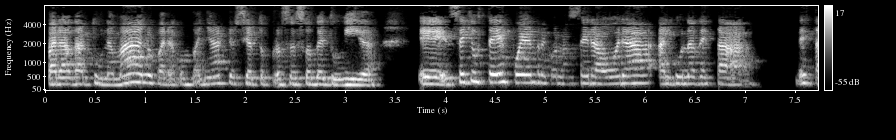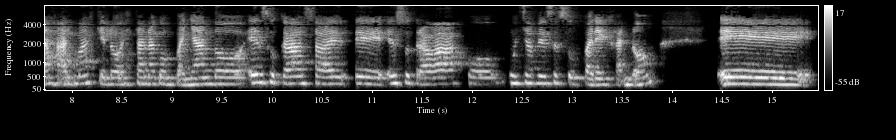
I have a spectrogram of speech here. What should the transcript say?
para darte una mano, para acompañarte en ciertos procesos de tu vida. Eh, sé que ustedes pueden reconocer ahora algunas de estas de estas almas que lo están acompañando en su casa, eh, en su trabajo, muchas veces sus parejas, ¿no? Eh,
